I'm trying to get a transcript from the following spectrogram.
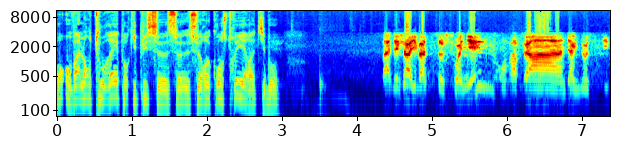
on, va l'entourer pour qu'il puisse se, se, reconstruire, Thibaut. Bah déjà, il va se soigner. On va faire un diagnostic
